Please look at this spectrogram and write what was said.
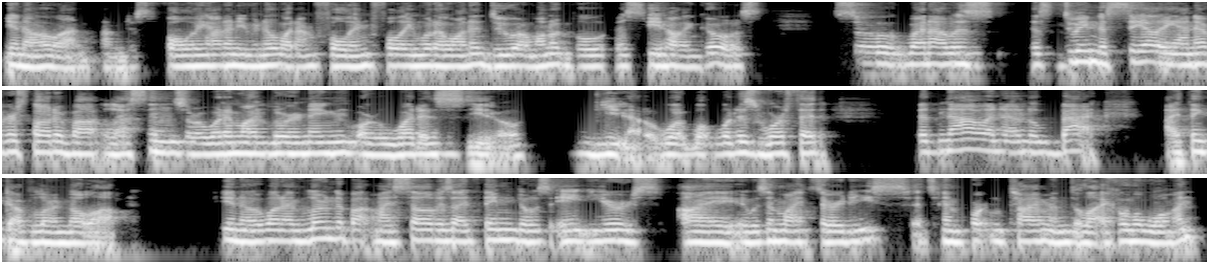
you know, I'm, I'm just following. I don't even know what I'm following, following what I want to do. I want to go and see how it goes. So when I was just doing the sailing, I never thought about lessons or what am I learning or what is, you know, you know, what, what, what is worth it. But now when I look back, I think I've learned a lot. You know, what I've learned about myself is I think those eight years, I, it was in my thirties. It's an important time in the life of a woman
